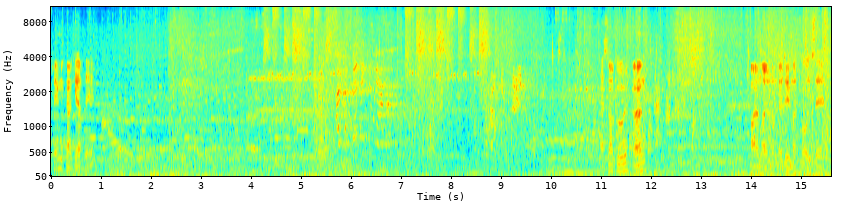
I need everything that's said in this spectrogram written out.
Shame we can't get up there. I'm. That's not good? Iron Loader not gonna do much while he's there.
